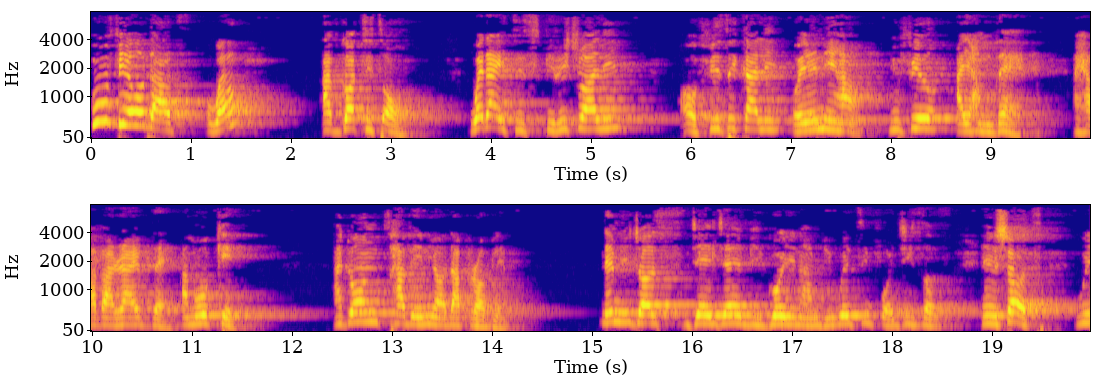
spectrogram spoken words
who feel that, well, I've got it all, whether it is spiritually or physically or anyhow, you feel I am there. I have arrived there. I'm okay. I don't have any other problem. Let me just JJ be going and be waiting for Jesus. In short, we,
